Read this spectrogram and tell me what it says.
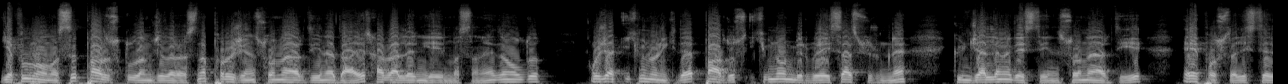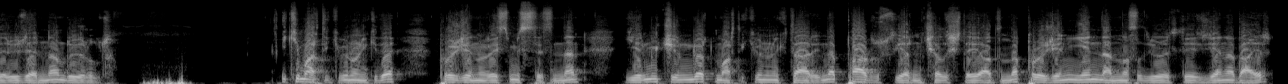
yapılmaması Pardus kullanıcılar arasında projenin sona erdiğine dair haberlerin yayılmasına neden oldu. Ocak 2012'de Pardus 2011 bireysel sürümle güncelleme desteğinin sona erdiği e-posta listeleri üzerinden duyuruldu. 2 Mart 2012'de projenin resmi sitesinden 23-24 Mart 2012 tarihinde Pardus yarın çalıştığı adında projenin yeniden nasıl yönetileceğine dair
